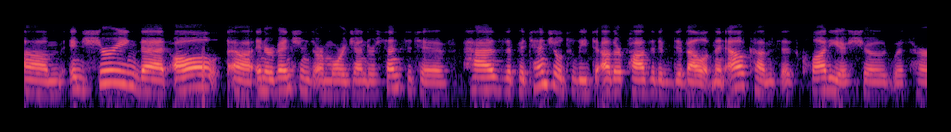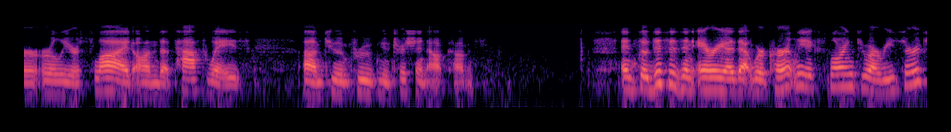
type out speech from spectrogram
Um, ensuring that all uh, interventions are more gender sensitive has the potential to lead to other positive development outcomes, as Claudia showed with her earlier slide on the pathways um, to improve nutrition outcomes. And so this is an area that we're currently exploring through our research.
